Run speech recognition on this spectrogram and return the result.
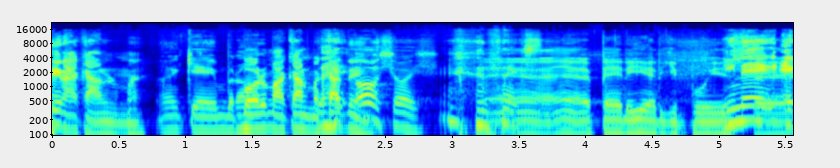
Τι να κάνουμε; Οκ, bro. Μπορούμε να κάνουμε Ε, κάτι; όχι, όχι. Ε, ε, περίεργοι που είστε. Είναι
